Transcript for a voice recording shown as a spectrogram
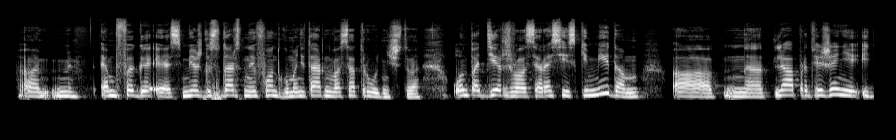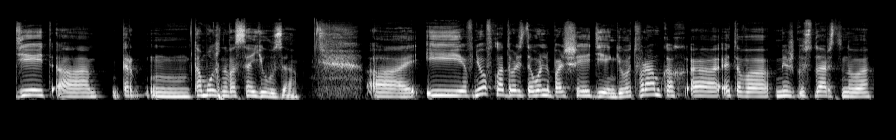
а, МФГС, Межгосударственный фонд гуманитарного сотрудничества. Он поддерживался российским МИДом а, для продвижения идей а, таможенного союза. И в него вкладывались довольно большие деньги. Вот в рамках этого межгосударственного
